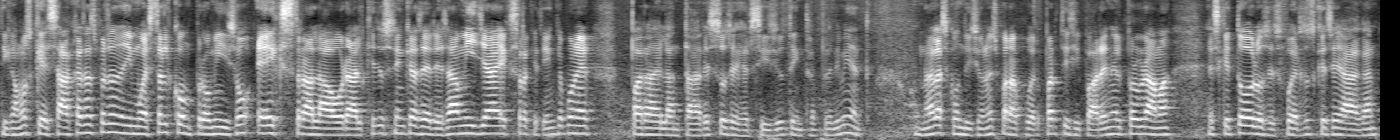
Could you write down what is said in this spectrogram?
digamos que saca a esas personas y muestra el compromiso extra laboral que ellos tienen que hacer, esa milla extra que tienen que poner para adelantar estos ejercicios de intraemprendimiento. Una de las condiciones para poder participar en el programa es que todos los esfuerzos que se hagan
